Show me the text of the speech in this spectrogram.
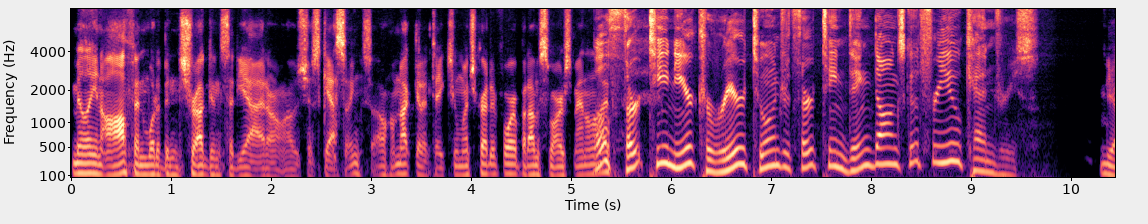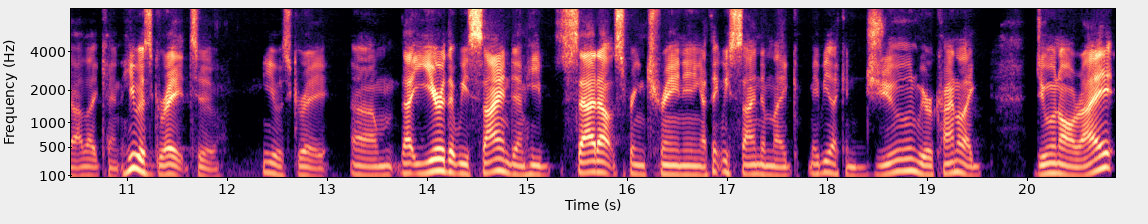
million off and would have been shrugged and said, Yeah, I don't know. I was just guessing. So I'm not gonna take too much credit for it, but I'm smartest man Well, alive. 13 year career, 213 ding dongs. Good for you, Kendrys. Yeah, I like Ken. He was great too. He was great. Um, that year that we signed him, he sat out spring training. I think we signed him like maybe like in June. We were kind of like doing all right,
